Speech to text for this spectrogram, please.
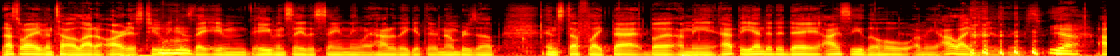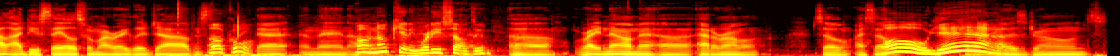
that's why I even tell a lot of artists too, Mm-hmm. because they even they even say the same thing, like how do they get their numbers up, and stuff like that. But I mean, at the end of the day, I see the whole. I mean, I like business. Yeah. I, I do sales for my regular job and stuff Oh, cool. like that, and then. Oh uh, no kidding. Where do you sell, dude? Uh, right now I'm at uh, Adorama, so I sell. Oh yeah. Cameras, drones.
